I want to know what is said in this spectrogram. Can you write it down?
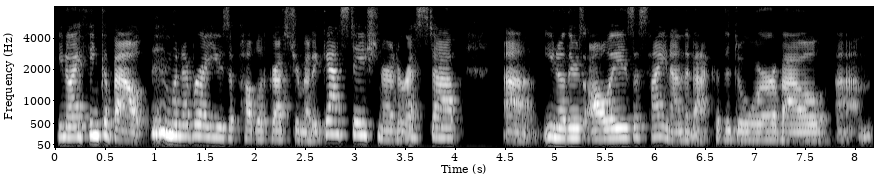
you know, I think about whenever I use a public restroom at a gas station or at a rest stop, um, you know, there's always a sign on the back of the door about um,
